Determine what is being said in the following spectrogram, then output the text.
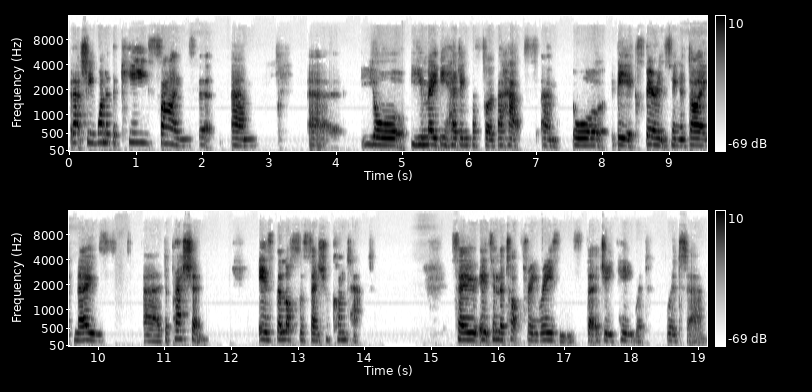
But actually, one of the key signs that um, uh, you're you may be heading for perhaps um, or be experiencing a diagnosed uh, depression is the loss of social contact. So it's in the top three reasons that a GP would would um,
